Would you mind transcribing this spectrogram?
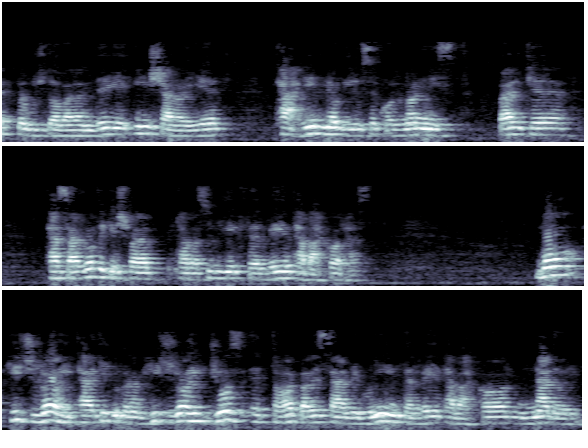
به وجود آورنده این شرایط تحریم یا ویروس کرونا نیست بلکه تصرف کشور توسط یک فرقه تبهکار هست. ما هیچ راهی تاکید می‌کنم هیچ راهی جز اتحاد برای سرنگونی این فرقه تبهکار نداریم.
